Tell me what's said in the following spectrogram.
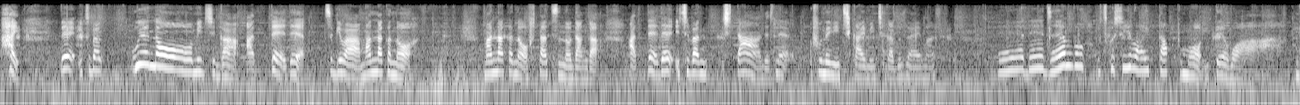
はい。で一番上の道があってで次は真ん中の真ん中の2つの段があってで一番下ですね。船に近い道がございます。えー、で全部美しいライトアップもいてわ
